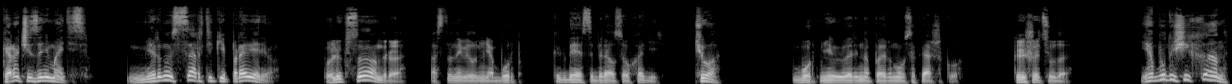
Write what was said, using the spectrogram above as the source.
«Короче, занимайтесь. Вернусь с Артики, проверю». «Александра!» — остановил меня Бурб, когда я собирался уходить. «Чего?» Бурб неуверенно повернулся к Ашику. «Кыш отсюда!» «Я будущий хан,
